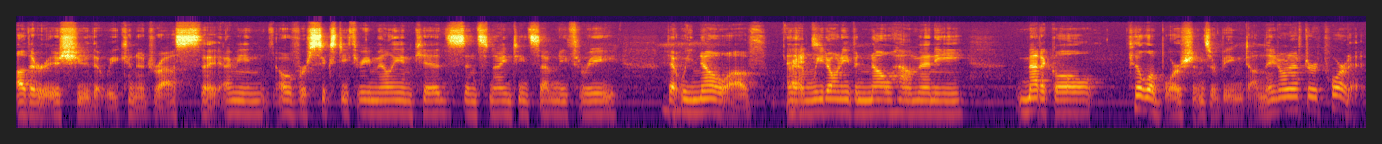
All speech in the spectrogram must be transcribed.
other issue that we can address. They, I mean, over 63 million kids since 1973 that we know of, Right. and we don't even know how many medical pill abortions are being done. They don't have to report it.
